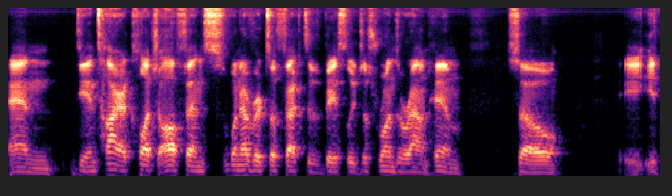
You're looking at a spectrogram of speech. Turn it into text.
and the entire clutch offense, whenever it's effective, basically just runs around him. So it,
